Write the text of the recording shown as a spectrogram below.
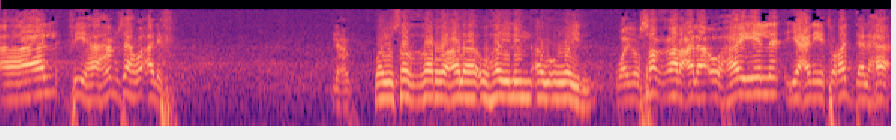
آل فيها همزة وألف. نعم. ويصغر على أهيل أو أويل. ويصغر على أهيل يعني ترد الهاء.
